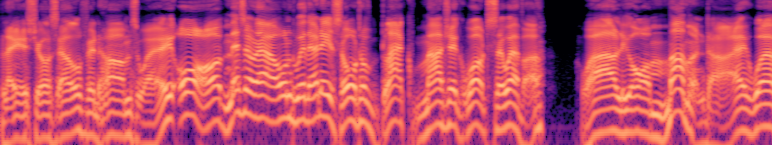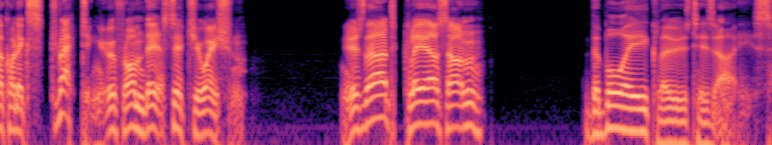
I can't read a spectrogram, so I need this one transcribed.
place yourself in harm's way, or mess around with any sort of black magic whatsoever, while your mum and I work on extracting you from this situation. Is that clear, son? The boy closed his eyes.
